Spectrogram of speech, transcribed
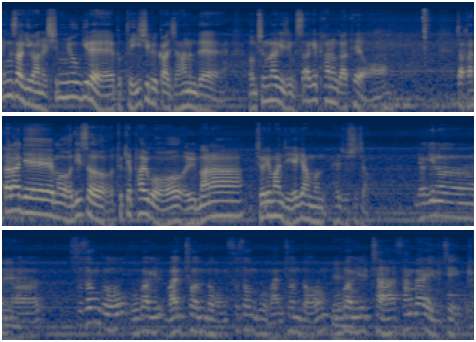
행사 기간을 16일에부터 20일까지 하는데 엄청나게 지금 싸게 파는 것 같아요. 자 간단하게 뭐 어디서 어떻게 팔고 얼마나 저렴한지 얘기 한번 해주시죠. 여기는 네. 어, 수성구 우방 일- 만촌동 수성구 만촌동 예. 우방 1차 상가에 위치해 있고요.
